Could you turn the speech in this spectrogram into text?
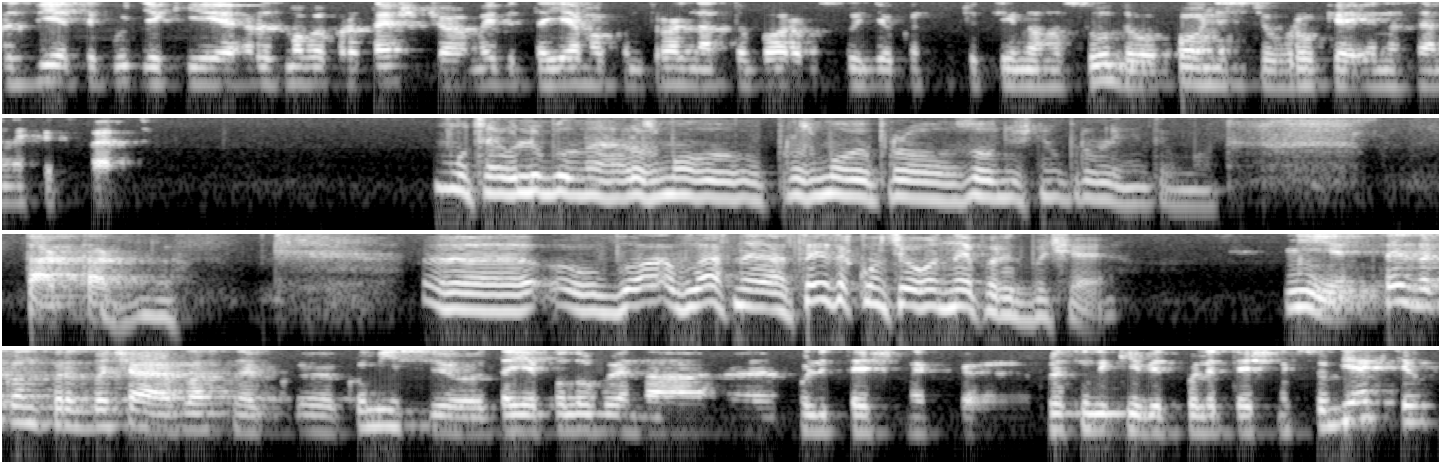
розвіяти будь-які розмови про те, що ми віддаємо контроль над добором суддів Конституційного суду повністю в руки іноземних експертів. Ну, це улюблена розмова, розмови про зовнішнє управління. Мовити. Так, так. Е, власне, а цей закон цього не передбачає. Ні, цей закон передбачає власне комісію, де є половина е, політичних е, представників від політичних суб'єктів,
